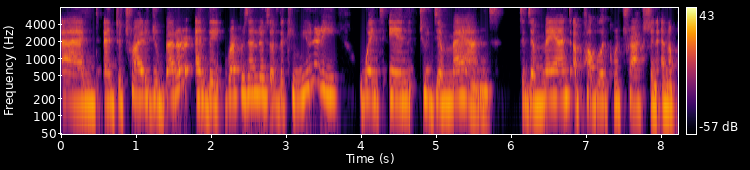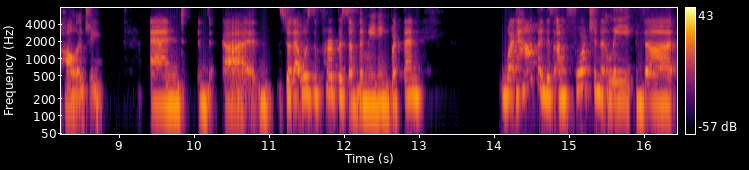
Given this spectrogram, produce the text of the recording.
and and to try to do better. And the representatives of the community went in to demand to demand a public retraction and apology. And uh, so that was the purpose of the meeting. But then what happened is, unfortunately, the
